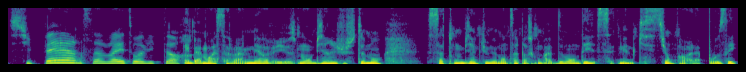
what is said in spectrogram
Super, ça va et toi Victor? Eh ben moi ça va merveilleusement bien et justement, ça tombe bien que tu me demandes ça parce qu'on va demander cette même question, on va la poser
